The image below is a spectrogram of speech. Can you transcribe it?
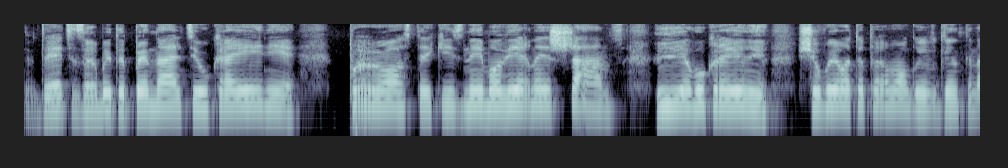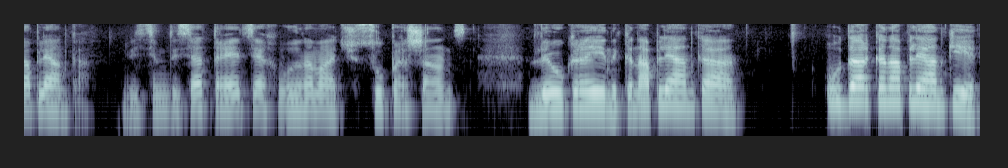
Вдається заробити пенальті Україні. Просто якийсь неймовірний шанс є в Україні, що вирвати перемогу Євген Коноплянка. 83 хвилина матчу. Супер шанс для України. Коноплянка. Удар коноплянки.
